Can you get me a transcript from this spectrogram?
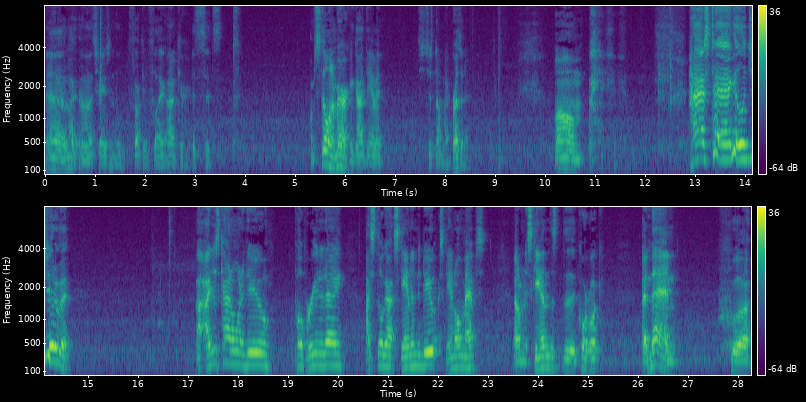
Yeah, I'm not, I'm not changing the fucking flag. I don't care. It's it's. I'm still an American, goddamn it. It's just not my president. Um. hashtag illegitimate. I, I just kind of want to do a potpourri today. I still got scanning to do. I scanned all the maps, and I'm gonna scan the, the core book, and then. Uh,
